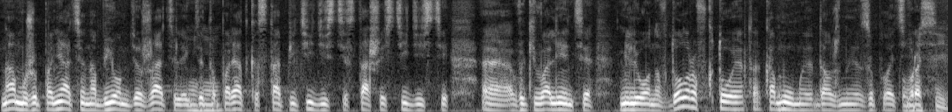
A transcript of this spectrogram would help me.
Нам уже понятен объем держателей угу. где-то порядка 150-160 э, в эквиваленте миллионов долларов. Кто это? Кому мы должны заплатить? В России.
